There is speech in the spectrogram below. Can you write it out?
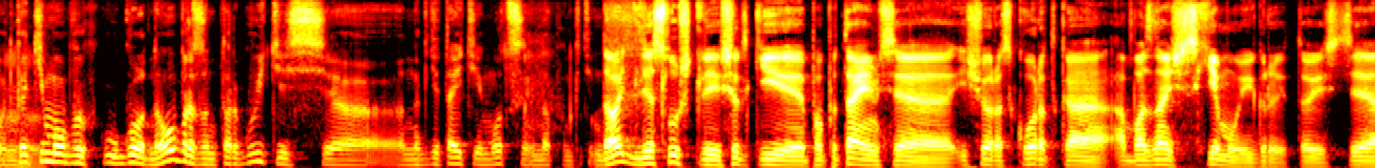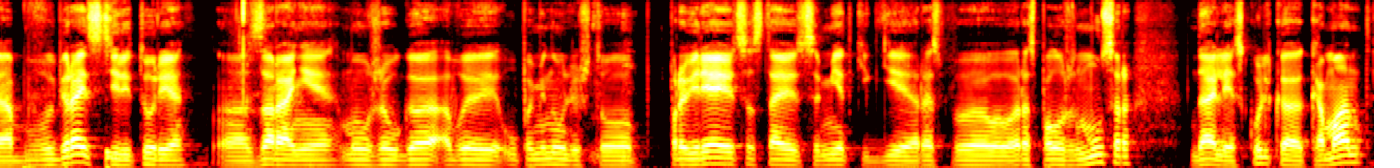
Вот угу. каким угодно образом торгуйтесь, э, нагнетайте эмоции на пункте. Давайте для слушателей все-таки попытаемся еще раз коротко обозначить схему игры. То есть э, выбирается территория э, заранее. Мы уже вы упомянули, что проверяются, ставятся метки, где расп- расположен мусор. Далее, сколько команд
